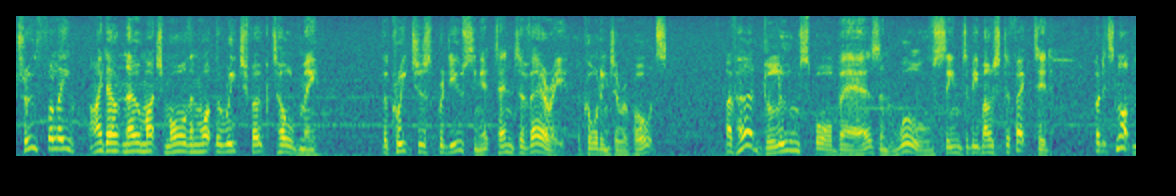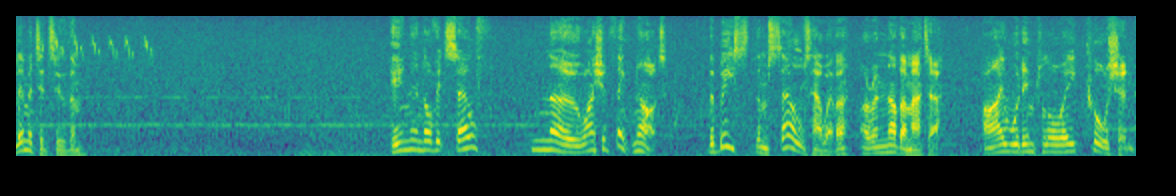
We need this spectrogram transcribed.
Truthfully, I don't know much more than what the Reach folk told me. The creatures producing it tend to vary, according to reports. I've heard gloomspore bears and wolves seem to be most affected, but it's not limited to them. In and of itself? No, I should think not. The beasts themselves, however, are another matter. I would employ caution.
